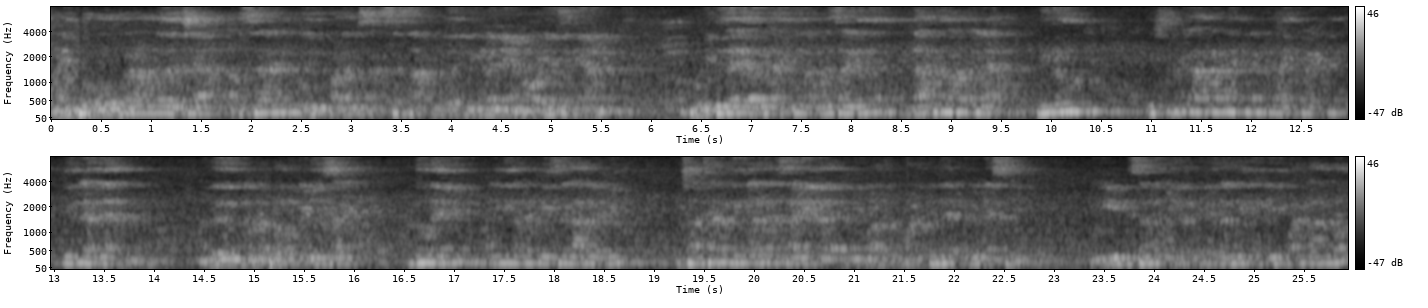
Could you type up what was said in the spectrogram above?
ഹൈപ്പ് ഓവറാണെന്ന് വെച്ചാൽ അവസാനം ഒരു പടം സക്സസ് ആക്കുന്നത് നിങ്ങൾ തന്നെയാണ് ഓഡിയൻസ് തന്നെയാണ് അപ്പോൾ ഇതുവരെ ഒരു ഹൈപ്പ് നമ്മുടെ സൈഡിൽ നിന്ന് ഉണ്ടാക്കുന്നത് മാത്രമല്ല നിങ്ങളും ഇഷ്ടപ്പെട്ട കാരണമാണ് എത്ര ഒരു ഹൈപ്പായിട്ട് ഈ ഒരു അത് നമ്മുടെ പ്രൊമോ വീഡിയോസ് ആയി അതുകൊണ്ടായിരിക്കും അല്ലെങ്കിൽ നമ്മുടെ ടീച്ചർ കാരണമായിരിക്കും പക്ഷെ അവസാനം നിങ്ങളാണ് ഡിസൈഡ് ചെയ്യുന്നത് ഈ പടം പടത്തിന്റെ ഒരു ഡെസ്റ്റിനി ഈ ഡിസംബർ ഇരുപതാം തീയതി നിങ്ങൾ ഈ പടം കാണുമ്പോൾ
